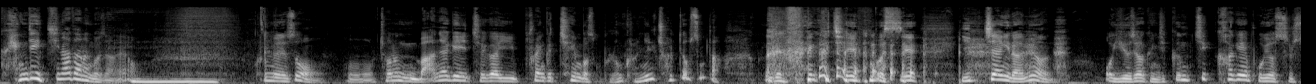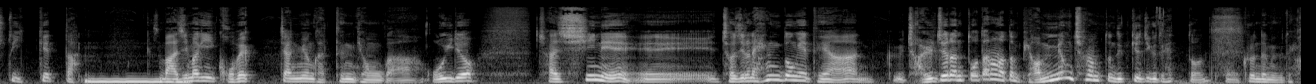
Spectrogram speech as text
굉장히 진하다는 거잖아요. 그런 면에서 어, 저는 만약에 제가 이 프랭크 체인버스 물론 그런 일 절대 없습니다. 근데 프랭크 체인버스의 입장이라면 어, 이 여자가 굉장히 끔찍하게 보였을 수도 있겠다. 그래서 마지막 이 고백 장면 같은 경우가 오히려 자신의 에, 저지른 행동에 대한 그 절절한 또 다른 어떤 변명처럼 또 느껴지기도 했던 예, 그런 점이기도 해요.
